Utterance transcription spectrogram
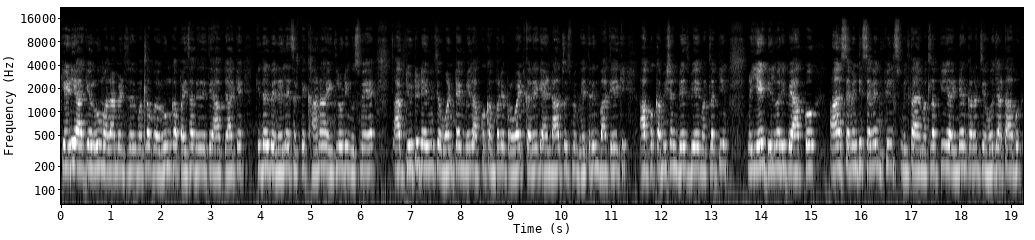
केडी आके रूम अलाउमेंट मतलब रूम का पैसा दे देते आप जाके किधर भी रह ले सकते खाना इंक्लूडिंग उसमें है। आप ड्यूटी टाइमिंग से वन टाइम मिल आपको कंपनी प्रोवाइड करेगी। एंड आल्सो इसमें बेहतरीन बात यह है कि आपको कमीशन बेस भी है मतलब कि एक डिलीवरी पे आपको सेवेंटी सेवन फील्स मिलता है। मतलब कि इंडियन करेंसी हो जाता अब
